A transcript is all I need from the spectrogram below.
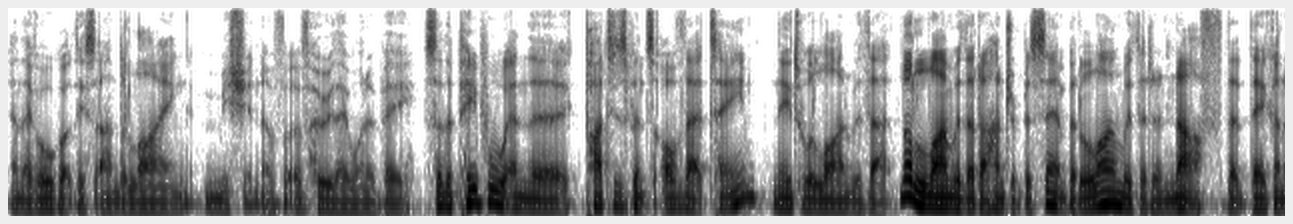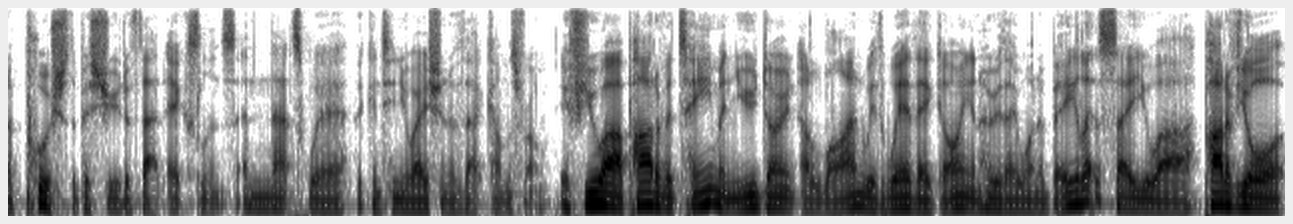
and they've all got this underlying mission of, of who they want to be. So the people and the participants of that team need to align with that. Not align with it 100%, but align with it enough that they're going to push the pursuit of that excellence and that's where the continuation of that comes from. If you are part of a team and you don't align with where they're going and who they want to be, let's say you are part of your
